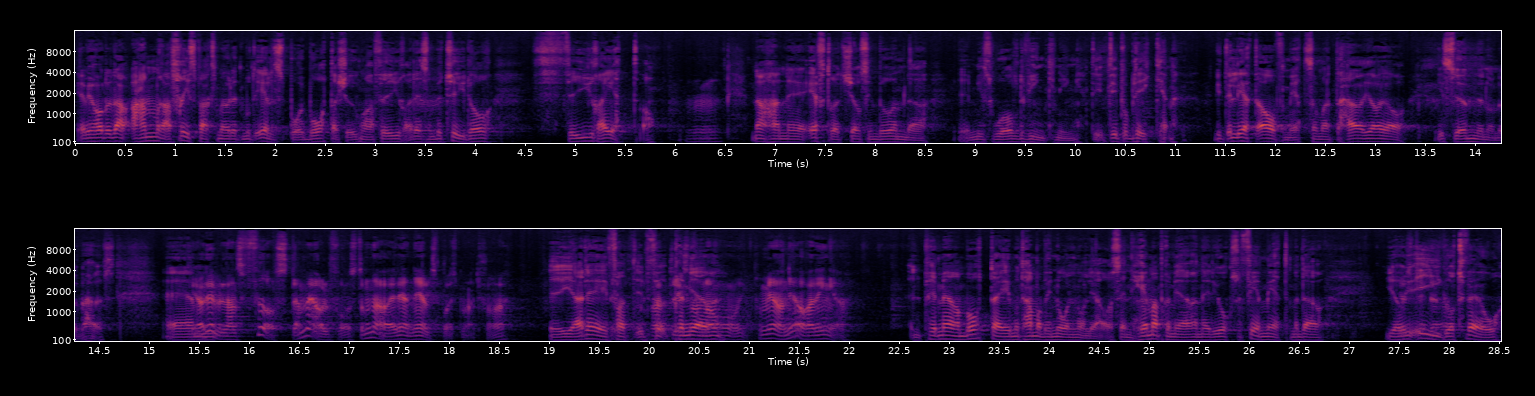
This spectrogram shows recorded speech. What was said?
Ja, vi har det där andra frisparksmålet mot Elfsborg borta 2004. Det som betyder 4-1 va? När han eh, efteråt kör sin berömda eh, Miss World-vinkning till, till publiken. Lite lätt avmätt som att det här gör jag i sömnen om det behövs. Ehm, Ja, det är väl hans första mål för oss, de där i den Elfsborgsmatchen va? Ja, det är för att, För för att liksom, premiären, de- premiären gör han inga. premiären borta är mot Hammarby 0-0 ja. Och sen hemmapremiären är det ju också 5-1 men där gör ju Igor två.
